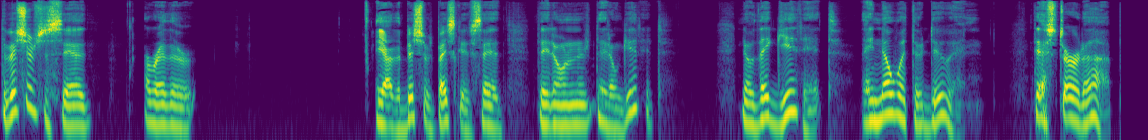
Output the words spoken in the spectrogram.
The bishops have said, or rather, yeah, the bishops basically have said they don't they don't get it. No, they get it. They know what they're doing. They're stirred up.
